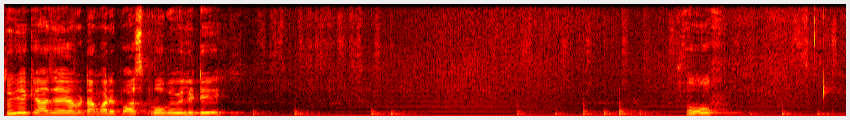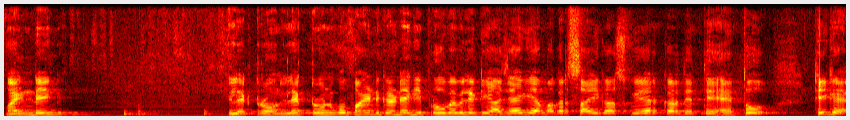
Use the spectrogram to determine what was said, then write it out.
तो ये क्या आ जाएगा बेटा? हमारे पास probability of finding electron electron को फाइंड करने की प्रोबेबिलिटी आ जाएगी। हम अगर साई का स्क्वायर कर देते हैं तो ठीक है?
